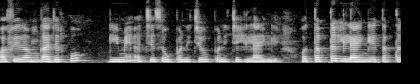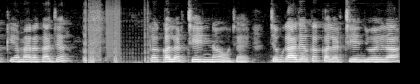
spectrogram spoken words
और फिर हम गाजर को घी में अच्छे से ऊपर नीचे ऊपर नीचे हिलाएँगे। और तब तक हिलाएँगे, तब तक कि हमारा गाजर का कलर चेंज ना हो जाए। जब गाजर का कलर चेंज होएगा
